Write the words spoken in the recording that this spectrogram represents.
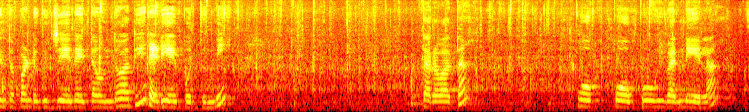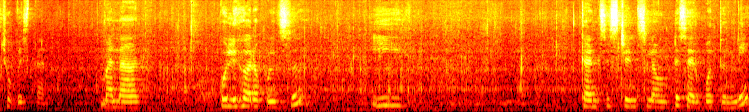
చింతపండు గుజ్జు ఏదైతే ఉందో అది రెడీ అయిపోతుంది. తర్వాత పోపు పోపు ఇవన్నీ ఇలా చూపిస్తాను. మన పులిహోర పులుసు ఈ కన్సిస్టెన్సీలో ఉంటే సరిపోతుంది.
